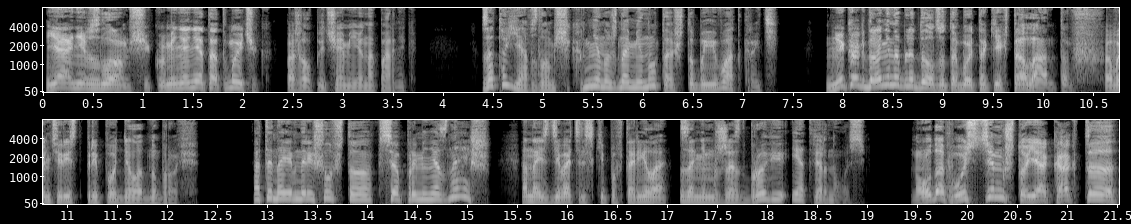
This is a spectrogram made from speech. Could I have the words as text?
«Я не взломщик, у меня нет отмычек», — пожал плечами ее напарник. «Зато я взломщик, мне нужна минута, чтобы его открыть». «Никогда не наблюдал за тобой таких талантов», — авантюрист приподнял одну бровь. «А ты наивно решил, что все про меня знаешь?» Она издевательски повторила за ним жест бровью и отвернулась. «Ну, допустим, что я как-то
